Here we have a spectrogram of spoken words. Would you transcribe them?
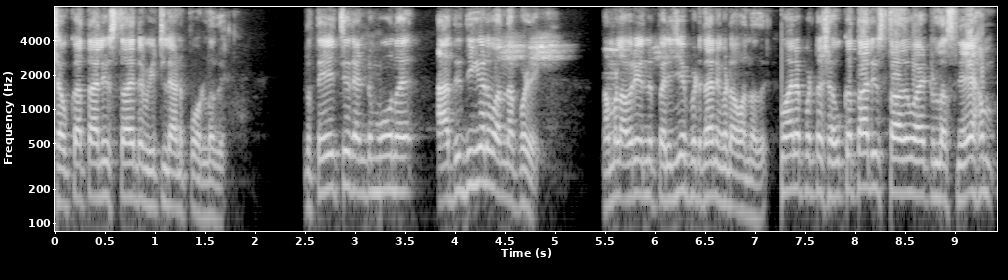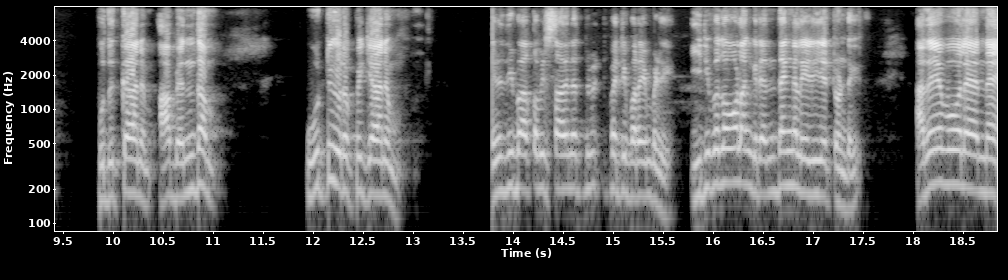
ഷൗക്കാത്ത് അലി ഉസ്താദിന്റെ വീട്ടിലാണ് ഇപ്പോൾ ഉള്ളത്. പ്രത്യേകിച്ച് രണ്ട് മൂന്ന് അതിഥികൾ വന്നപ്പോഴേ നമ്മൾ അവരെ ഒന്ന് പരിചയപ്പെടുത്താനും കൂടെ വന്നത്. ബഹുമാനപ്പെട്ട ഷൗക്കത്ത് അലി ഉസ്താദുമായിട്ടുള്ള സ്നേഹം പുതുക്കാനും ആ ബന്ധം ഊട്ടിയുറപ്പിക്കാനും ജനതി ബാക്കബി ഉസ്താദിനെ പറ്റി പറയുമ്പോഴേ ഇരുപതോളം ഗ്രന്ഥങ്ങൾ എഴുതിയിട്ടുണ്ട്. അതേപോലെ തന്നെ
